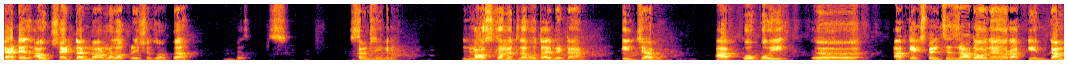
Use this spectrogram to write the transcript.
that is outside the normal operation of the business समझेंगे? लॉस का मतलब होता है बेटा कि जब आपको कोई आपके एक्सपेंसेस ज़्यादा हो जाए और आपकी इनकम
